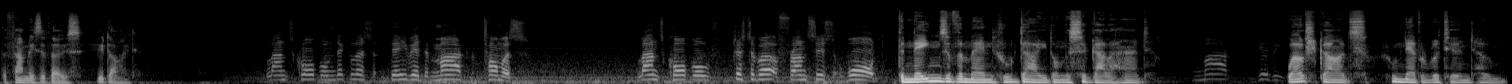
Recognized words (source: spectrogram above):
the families of those who died. Lance Corporal Nicholas David Mark Thomas. Lance Corporal Christopher Francis Ward. The names of the men who died on the Sir Galahad. Welsh Guards who never returned home.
